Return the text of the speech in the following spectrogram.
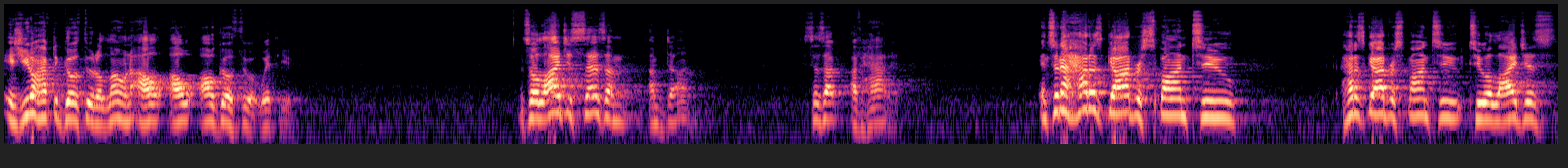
is you don't have to go through it alone. I'll, I'll, I'll go through it with you. And so Elijah says, I'm, I'm done. He says, I've, I've had it. And so now how does God respond to how does God respond to, to Elijah's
